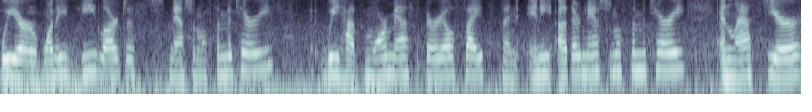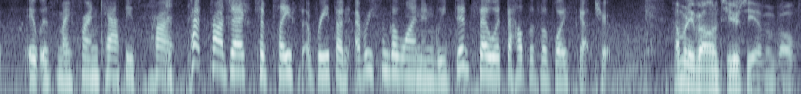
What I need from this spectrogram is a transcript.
We are one of the largest national cemeteries. We have more mass burial sites than any other national cemetery. And last year, it was my friend Kathy's pro- pet project to place a wreath on every single one, and we did so with the help of a Boy Scout troop. How many volunteers do you have involved?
